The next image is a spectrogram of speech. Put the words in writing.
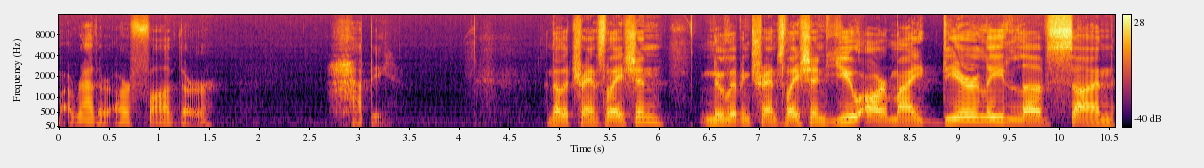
uh, rather, our Father, happy. Another translation, New Living Translation, you are my dearly loved Son,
